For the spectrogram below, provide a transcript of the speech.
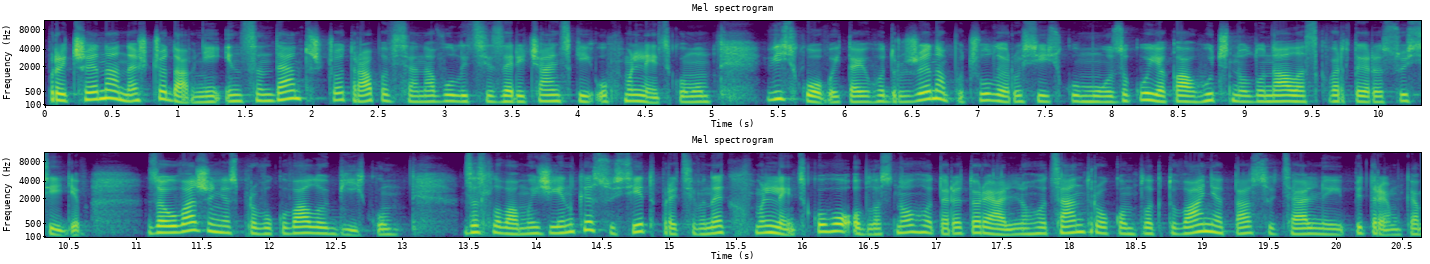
Причина нещодавній інцидент, що трапився на вулиці Зарічанській у Хмельницькому. Військовий та його дружина почули російську музику, яка гучно лунала з квартири сусідів. Зауваження спровокувало бійку. За словами жінки, сусід працівник Хмельницького обласного територіального центру комплектування та соціальної підтримки.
